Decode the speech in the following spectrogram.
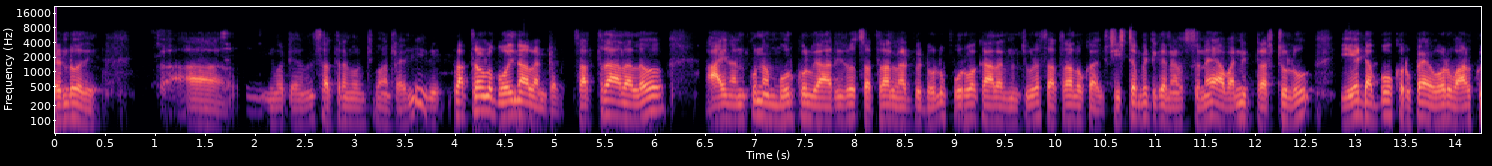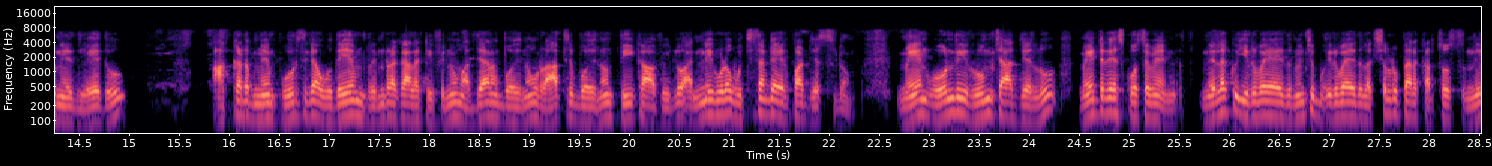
రెండోది ఆ, ఇంకోటి సత్రం గురించి మాట్లాడింది. ఇది సత్రంలో భోజనాలు అంటాడు. సత్రాలలో ఆయన అనుకున్న మూర్ఖులు గారు ఈరోజు సత్రాలు నడిపేటోళ్ళు పూర్వకాలం నుంచి కూడా సత్రాలు ఒక సిస్టమేటిక్గా నడుస్తున్నాయి. అవన్నీ ట్రస్టులు. ఏ డబ్బు ఒక రూపాయి ఎవరు వాడుకునేది లేదు. అక్కడ మేము పూర్తిగా ఉదయం రెండు రకాల టిఫిన్ మధ్యాహ్నం భోజనం రాత్రి భోజనం టీ కాఫీలు అన్ని కూడా ఉచితంగా ఏర్పాటు చేస్తున్నాం. మెయిన్ ఓన్లీ రూమ్ ఛార్జీలు మెయింటెనెన్స్ కోసమే. నెలకు ఇరవై ఐదు నుంచి ఇరవై ఐదు లక్షల రూపాయల ఖర్చు వస్తుంది.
